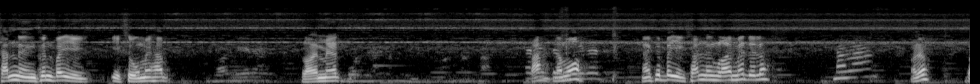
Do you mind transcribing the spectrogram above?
ชั้นหนึ่งขึ้นไปอีกอีกสูงไหมครับร้อยเมตรไปนะโมงั้นขึ้นไปอีกชั้นหนึ่งร้อยเมตรเลยแล้วมามามาเร็วไป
